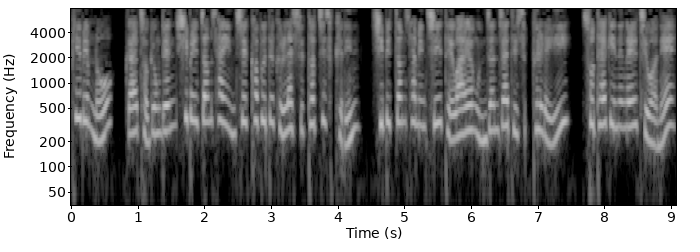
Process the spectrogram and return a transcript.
PBM로가 적용된 11.4인치 커브드 글라스 터치 스크린, 12.3인치 대화형 운전자 디스플레이, 소타 기능을 지원해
